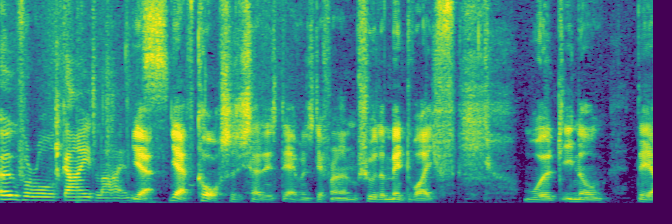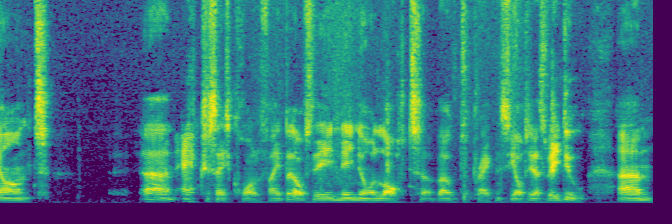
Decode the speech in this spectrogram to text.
overall guidelines. Yeah, yeah, of course. As you said, everyone's different. I'm sure the midwife would, you know, they aren't um, exercise qualified, but obviously they, they know a lot about pregnancy. Obviously, that's what they do. Um,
